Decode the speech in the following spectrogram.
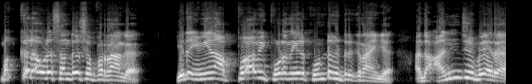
மக்கள் அவ்வளவு சந்தோஷப்படுறாங்க. ஏன்னா இவங்க தான் அப்பாவி குழந்தைகளை கொண்டுகிட்டு இருக்கிறாங்க. அந்த அஞ்சு பேரை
